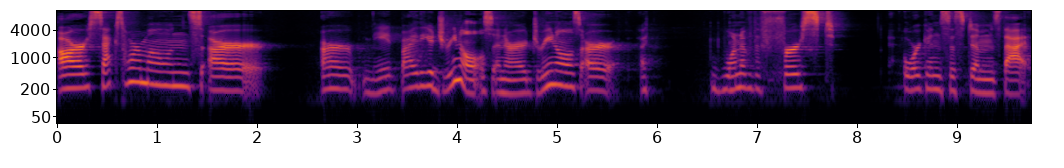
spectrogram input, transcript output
our sex hormones are are made by the adrenals and our adrenals are one of the first organ systems that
